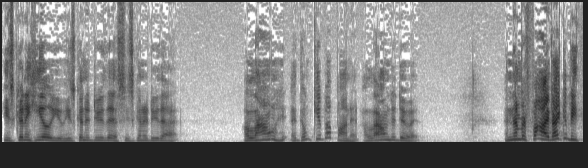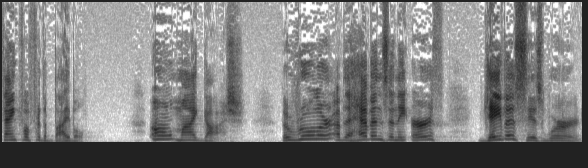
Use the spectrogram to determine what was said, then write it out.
He's going to heal you. He's going to do this. He's going to do that. Allow, eh, don't give up on it. Allow Him to do it. And number five, I can be thankful for the Bible. Oh my gosh the ruler of the heavens and the earth, gave us his word.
